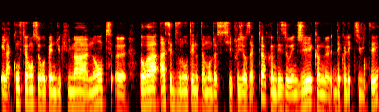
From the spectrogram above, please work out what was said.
et la conférence européenne du climat à Nantes euh, aura à cette volonté notamment d'associer plusieurs acteurs comme des ONG, comme euh, des collectivités,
